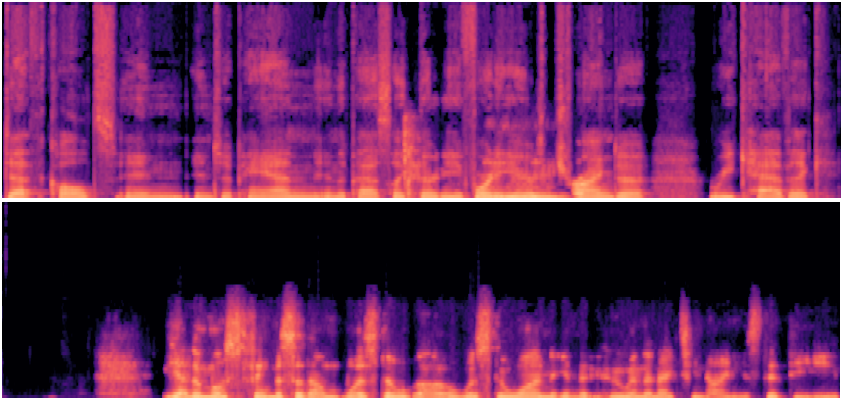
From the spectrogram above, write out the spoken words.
death cults in in Japan in the past, like, 30, 40 years Mm. trying to wreak havoc? Yeah, the most famous of them was the uh, was the one in the who in the 1990s did the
